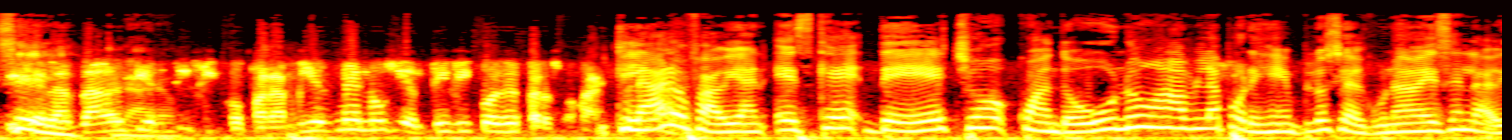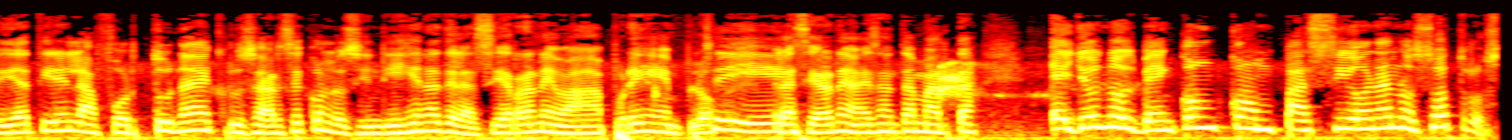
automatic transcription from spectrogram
y se las da claro. científico. Para mí es menos científico ese personaje. Claro, Fabián, es que de hecho cuando uno habla, por ejemplo, si alguna vez en la vida tiene la fortuna de cruzarse con los indígenas de la Sierra Nevada, por ejemplo, Sí. de la Sierra Nevada de Santa Marta, ellos nos ven con compasión a nosotros.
